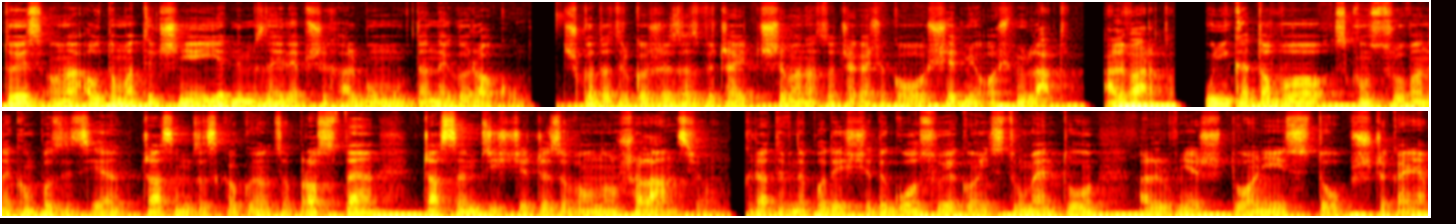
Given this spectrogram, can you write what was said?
to jest ona automatycznie jednym z najlepszych albumów danego roku. Szkoda tylko, że zazwyczaj trzeba na to czekać około 7-8 lat. Ale warto. Unikatowo skonstruowane kompozycje, czasem zaskakująco proste, czasem z iście jazzową nonszalancją. Kreatywne podejście do głosu jako instrumentu, ale również dłoni, stóp, szczekania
